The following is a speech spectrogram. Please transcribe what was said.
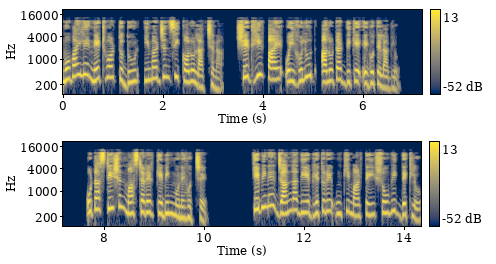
মোবাইলে নেটওয়ার্ক তো দূর, ইমার্জেন্সি কলও লাগছে না। সে ধীর পায়ে ওই হলুদ আলোটার দিকে এগোতে লাগল। ওটা স্টেশন মাস্টারের কেবিন মনে হচ্ছে। কেবিনের জানলা দিয়ে ভেতরে উঁকি মারতেই সৌভিক দেখল,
